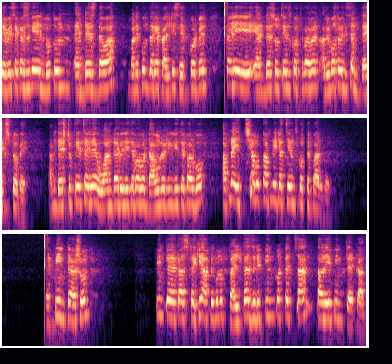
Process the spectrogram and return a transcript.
সেভের কাছে কি? নতুন অ্যাড্রেস দেওয়া। মানে কোন জায়গায় ফাইলটি সেভ করবেন? চাইলে অ্যাড্রেসও চেঞ্জ করতে পারবেন। আমি প্রথমে দিচ্ছিলাম ডেস্কটপে আমি ডেস্কটপ থেকে চাইলে ওয়ান ড্রাইভে নিতে পারব ডাউনলোডে নিতে পারব। আপনার ইচ্ছা মতো আপনি এটা চেঞ্জ করতে পারবেন। পিনটা আসুন। প্রিন্টের কাজটা কি? আপনি কোনো ফাইলটা যদি প্রিন্ট করতে চান, তাহলে এই প্রিন্টের কাজ।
